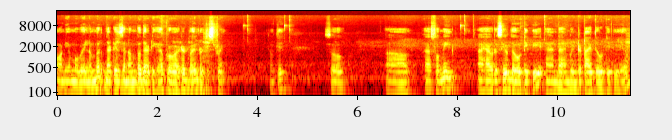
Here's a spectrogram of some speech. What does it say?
on your mobile number. That is the number that you have provided while registering. Okay? So uh, as for me I have received the OTP and I am going to type the OTP here.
